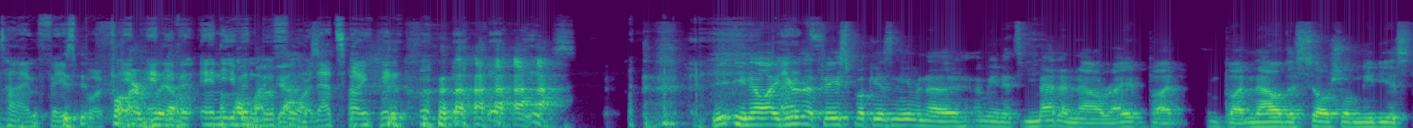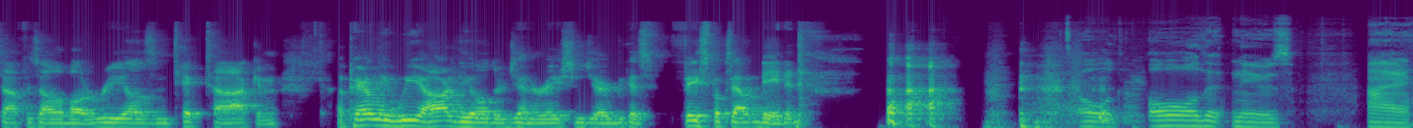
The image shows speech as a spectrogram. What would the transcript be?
time Facebook, and- Farmville. and, even, and Oh even my before. gosh. That's how you know. You, you know, I hear that Facebook isn't even a. I mean, it's meta now, right? But but now the social media stuff is all about reels and TikTok, and apparently we are the older generation, Jared, because Facebook's outdated. It's old, old news. Uh,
